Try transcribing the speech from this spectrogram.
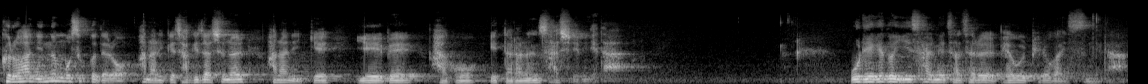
그러한 있는 모습 그대로 하나님께 자기 자신을 하나님께 예배하고 있다라는 사실입니다. 우리에게도 이 삶의 자세를 배울 필요가 있습니다.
